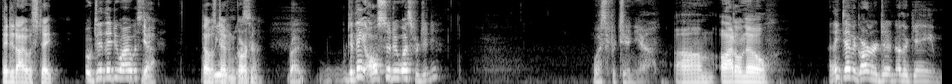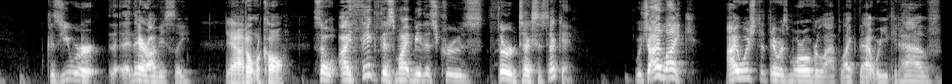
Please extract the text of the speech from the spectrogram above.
They did Iowa State. Oh, did they do Iowa State? Yeah. That was We Devin. Gardner. Right. Did they also do West Virginia? West Virginia. Um, oh, I don't know. I think Devin Gardner did another game because you were there, obviously. Yeah, I don't recall. So I think this might be this crew's third Texas Tech game, which I like. I wish that there was more overlap like that where you could have.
